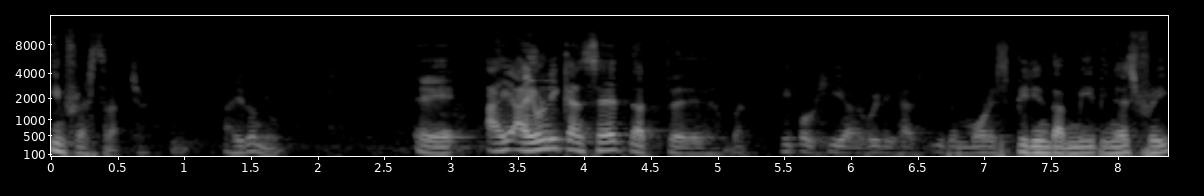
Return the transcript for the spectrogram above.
infrastructure? I don't know. Uh, I, I only can say that, uh, people here really has even more experience than me in ESFRI.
